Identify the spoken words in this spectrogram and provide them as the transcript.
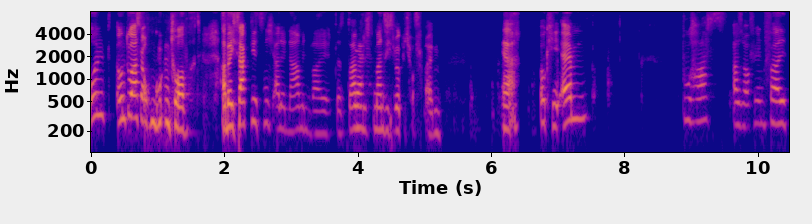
Und, und du hast auch einen guten Torwart. Aber ich sag dir jetzt nicht alle Namen, weil das, da Ja. müsste man sich wirklich aufschreiben. Ja. Okay, ähm, du hast, also auf jeden Fall,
